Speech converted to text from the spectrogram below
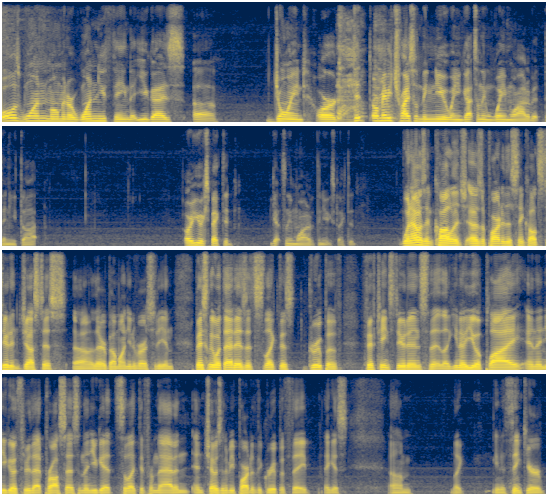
What was one moment or one new thing that you guys uh, joined or did, or maybe tried something new and you got something way more out of it than you thought, or you expected? You got something more out of it than you expected. when I was in college, I was a part of this thing called Student Justice uh, there at Belmont University, and basically what that is, it's like this group of 15 students that like you know you apply and then you go through that process and then you get selected from that and, and chosen to be part of the group if they I guess um, like you know think you're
